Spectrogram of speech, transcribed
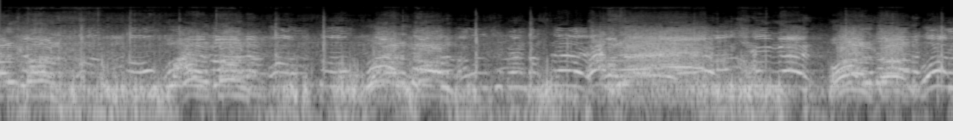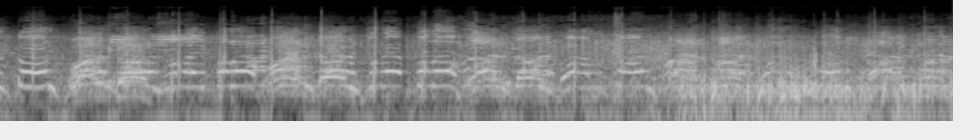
ওয়ালটন ওয়ালটন ওয়ালটন ওয়ালটন ওয়ালটন ওয়ালটন সবাই বলো ওয়ালটন জোরে বলো Walton Walton Walton Walton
